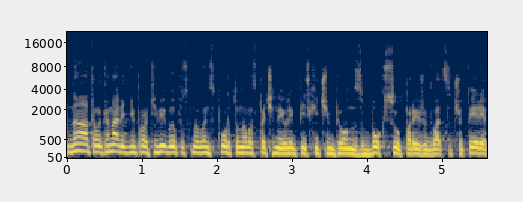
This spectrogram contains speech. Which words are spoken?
на телеканалі Дніпро ТВ. Випуск новин спорту. Новоспечений олімпійський чемпіон з боксу Парижу 24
